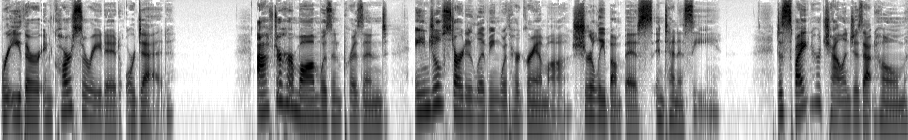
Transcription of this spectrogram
were either incarcerated or dead. After her mom was imprisoned, Angel started living with her grandma, Shirley Bumpus, in Tennessee. Despite her challenges at home,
